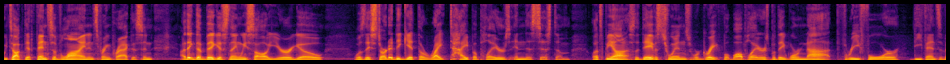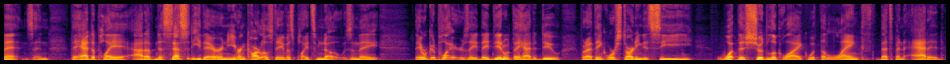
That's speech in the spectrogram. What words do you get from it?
we talk defensive line in spring practice. And I think the biggest thing we saw a year ago was they started to get the right type of players in this system. Let's be honest, the Davis twins were great football players, but they were not 3 4 defensive ends. And they had to play out of necessity there. And even Carlos Davis played some nose, and they they were good players. They they did what they had to do. But I think we're starting to see what this should look like with the length that's been added,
